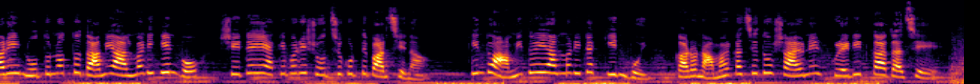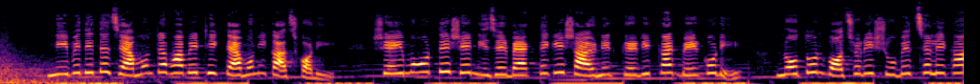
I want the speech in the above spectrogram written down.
আর এই নতুনত্ব দামি আলমারি কিনবো, সেটাই একেবারে সহ্য করতে পারছে না। কিন্তু আমি তো এই আলমারিটা কিনবই, কারণ আমার কাছে তো সায়নের ক্রেডিট কার্ড আছে। নিবেদিতা যেমনটা ভাবে ঠিক তেমনই কাজ করে। সেই মুহূর্তে সে নিজের ব্যাগ থেকে সায়নের ক্রেডিট কার্ড বের করে নতুন বছরের শুভেচ্ছা লেখা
